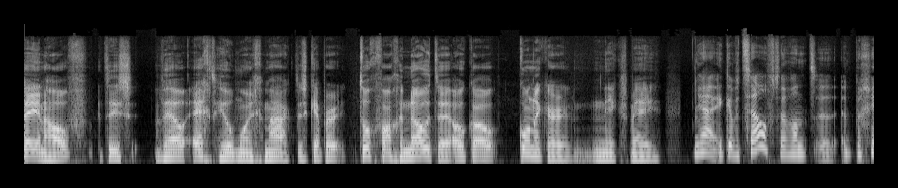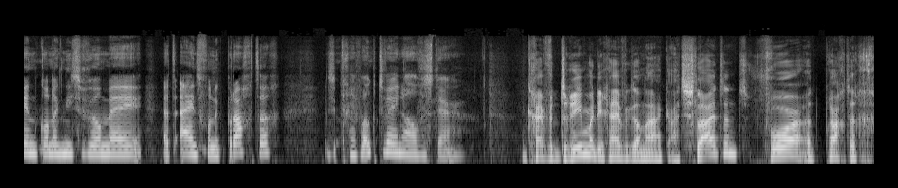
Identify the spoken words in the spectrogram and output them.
2,5. Het is wel echt heel mooi gemaakt. Dus ik heb er toch van genoten. Ook al kon ik er niks mee. Ja, ik heb hetzelfde, want eh, het begin kon ik niet zoveel mee. Het eind vond ik prachtig. Dus ik geef ook 2,5 ster. Ik geef er drie, maar die geef ik dan eigenlijk uitsluitend voor het prachtig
